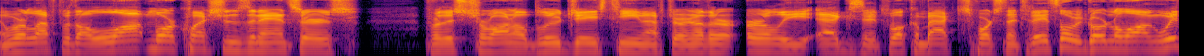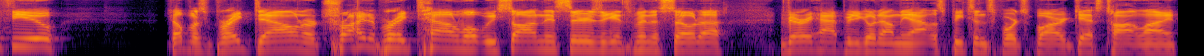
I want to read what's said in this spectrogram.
And we're left with a lot more questions than answers for this Toronto Blue Jays team after another early exit. Welcome back to Sportsnet today. It's Logan Gordon along with you help us break down or try to break down what we saw in this series against Minnesota. Very happy to go down the Atlas Pizza and Sports Bar guest hotline.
